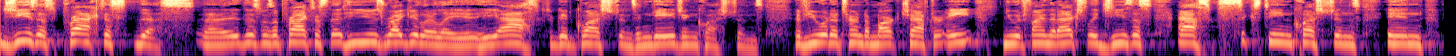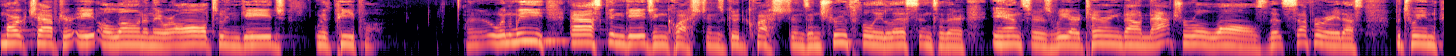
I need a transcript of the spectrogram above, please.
Jesus practiced this. Uh, this was a practice that he used regularly. He asked good questions, engaging questions. If you were to turn to Mark chapter 8, you would find that actually Jesus asked 16 questions in Mark chapter 8 alone, and they were all to engage with people. Uh, when we ask engaging questions, good questions, and truthfully listen to their answers, we are tearing down natural walls that separate us between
